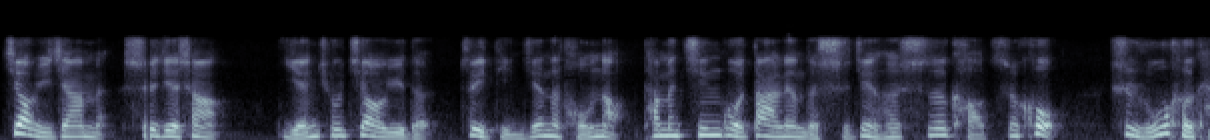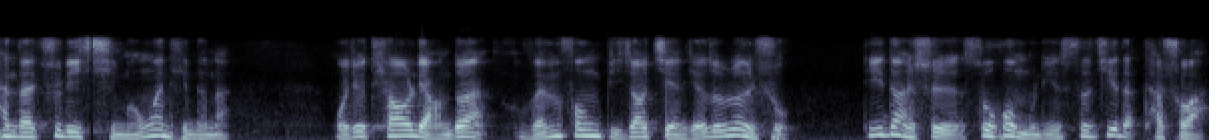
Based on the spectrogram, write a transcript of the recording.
教育家们，世界上研究教育的最顶尖的头脑，他们经过大量的实践和思考之后。是如何看待智力启蒙问题的呢？我就挑两段文风比较简洁的论述。第一段是苏霍姆林斯基的，他说啊，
